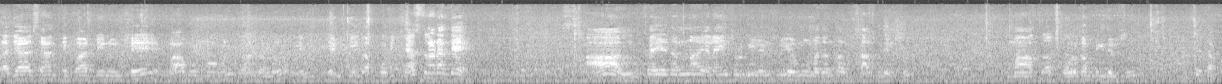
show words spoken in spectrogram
ప్రజాశాంతి పార్టీ నుంచే బాబు మోహన్ వరంగల్లో ఎం- ఎంపీగా పోటీ చేస్తున్నాడంతే ఆ ఇంకా ఏదన్నా ఎలయన్సులు వీలయన్సులు ఏమో అదంతా సాకు తెలుసు. మా కోర్ కమిటీకి తెలుసు. అంతే తప్ప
